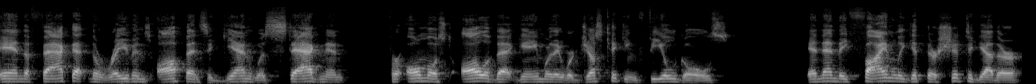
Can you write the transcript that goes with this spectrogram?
and the fact that the Ravens offense again was stagnant for almost all of that game where they were just kicking field goals. And then they finally get their shit together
